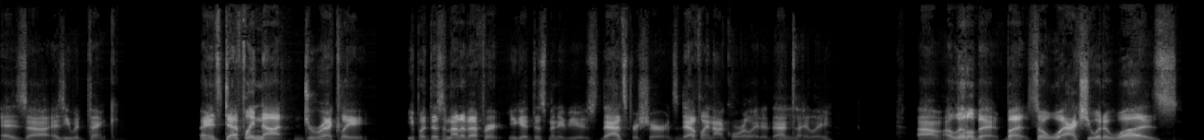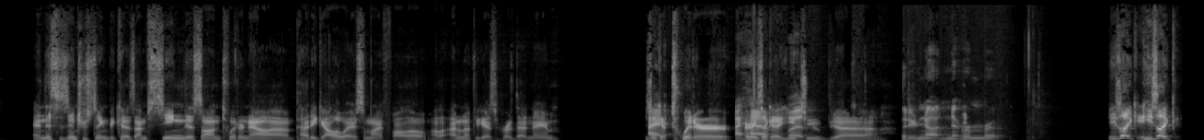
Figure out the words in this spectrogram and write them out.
as uh, as you would think and it's definitely not directly you put this amount of effort you get this many views that's for sure it's definitely not correlated that Mm. tightly um, a little bit but so actually what it was and this is interesting because I'm seeing this on Twitter now. Uh, Paddy Galloway, someone I follow. I don't know if you guys have heard that name. He's like I- a Twitter, I or he's like a have, but- YouTube. Uh, I do not remember. he's like he's like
